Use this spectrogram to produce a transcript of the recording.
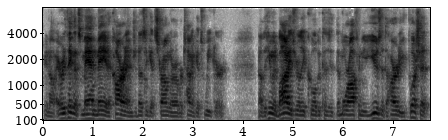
You know, everything that's man-made, a car engine doesn't get stronger over time, it gets weaker. Now the human body is really cool because the more often you use it, the harder you push it,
